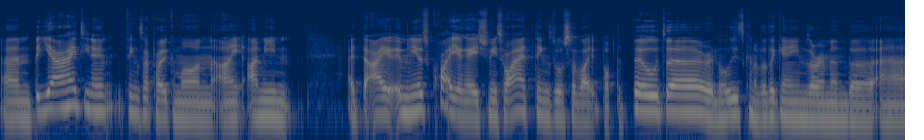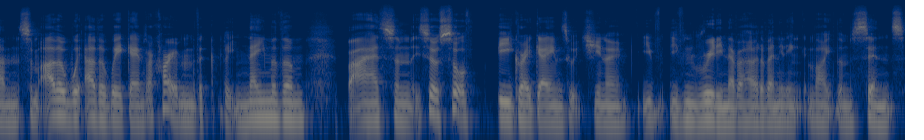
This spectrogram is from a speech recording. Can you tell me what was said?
Um, but yeah, I had you know things like Pokemon. I I mean. I, I, I mean, it was quite a young age for me, so I had things also like Bob the Builder and all these kind of other games. I remember um, some other other weird games. I can't remember the complete name of them, but I had some so sort of B grade games, which you know you've you've really never heard of anything like them since.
